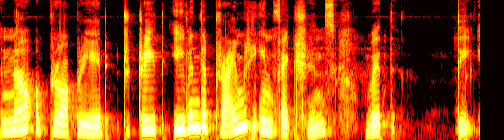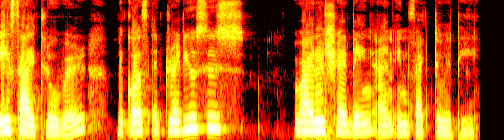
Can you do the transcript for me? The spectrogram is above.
now appropriate to treat even the primary infections with the acyclovir because it reduces viral shedding and infectivity.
